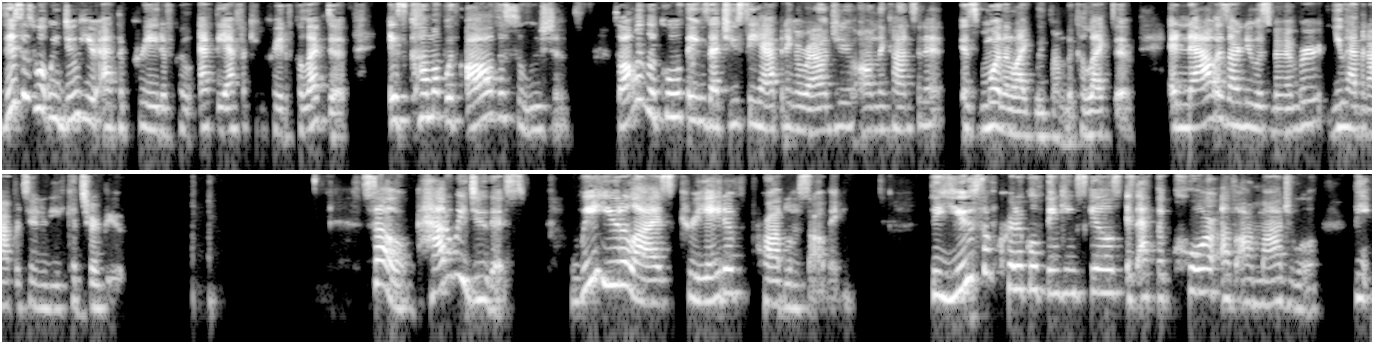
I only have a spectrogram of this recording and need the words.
This is what we do here at the creative, at the African Creative Collective is come up with all the solutions. So all of the cool things that you see happening around you on the continent is more than likely from the collective. And now as our newest member, you have an opportunity to contribute. So how do we do this? We utilize creative problem solving. The use of critical thinking skills is at the core of our module. The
